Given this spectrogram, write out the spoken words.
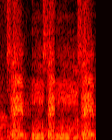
Say, boom,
